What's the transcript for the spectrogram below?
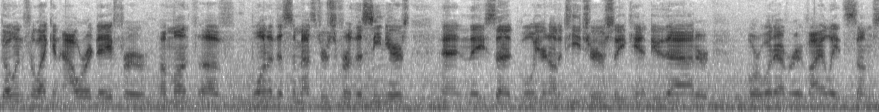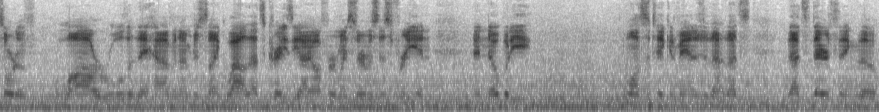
going for like an hour a day for a month of one of the semesters for the seniors and they said well you're not a teacher so you can't do that or or whatever it violates some sort of law or rule that they have and I'm just like wow that's crazy I offer my services free and and nobody wants to take advantage of that. That's that's their thing though.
